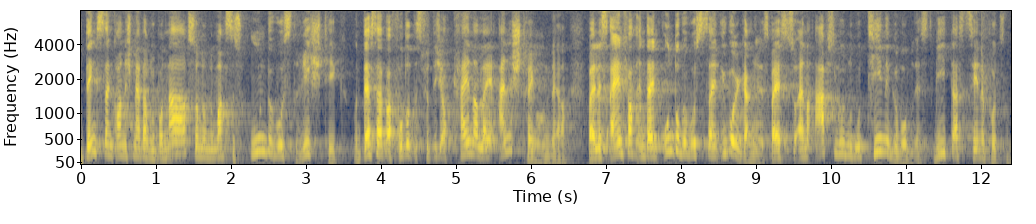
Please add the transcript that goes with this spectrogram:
Du denkst dann gar nicht mehr darüber nach, sondern du machst es unbewusst richtig. Und deshalb erfordert es für dich auch keinerlei Anstrengung mehr, weil es einfach in dein Unterbewusstsein übergegangen ist, weil es zu einer absoluten Routine geworden ist, wie das Zähneputzen.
